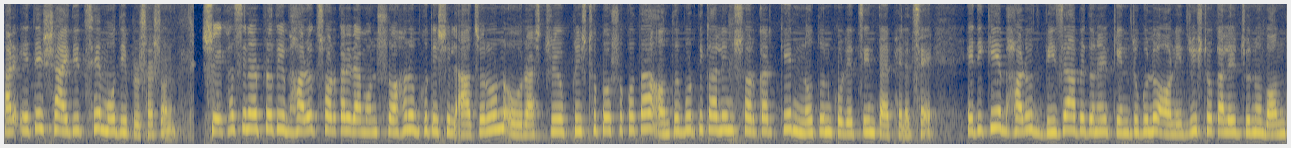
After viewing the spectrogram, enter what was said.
আর এতে সায় দিচ্ছে মোদী প্রশাসন। শেখ হাসিনার প্রতি ভারত সরকারের এমন সহানুভূতিশীল আচরণ ও রাষ্ট্রীয় পৃষ্ঠপোষকতা অন্তর্বর্তীকালীন সরকারকে নতুন করে চিন্তায় ফেলেছে। এদিকে ভারত ভিসা আবেদনের কেন্দ্রগুলো অনির্দিষ্টকালের জন্য বন্ধ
